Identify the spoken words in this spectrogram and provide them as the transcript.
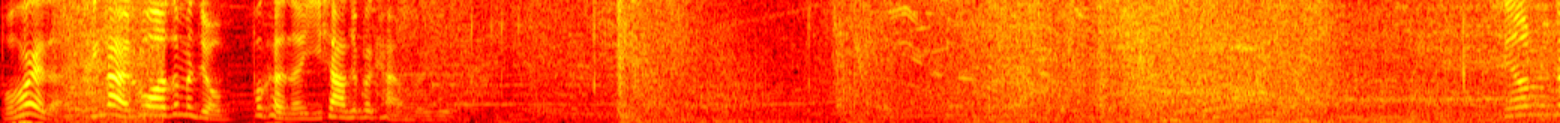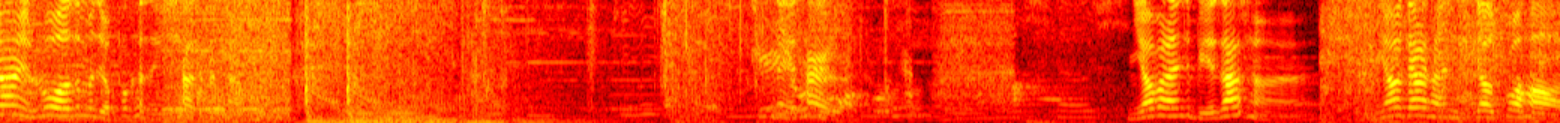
不会的，情感落了这么久，不可能一下就被砍回去。情人龙章你落了这么久，不可能一下就被砍回去。那也太……你要不然就别加强啊，你要加强你就要做好，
